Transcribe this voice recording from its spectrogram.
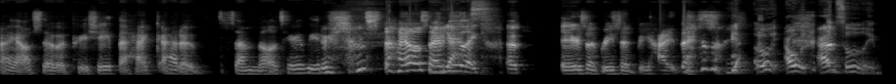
I also appreciate the heck out of some military leadership styles. I'd be like, Yes. Oh, there's a reason behind this. yeah. Oh. Oh. Absolutely.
